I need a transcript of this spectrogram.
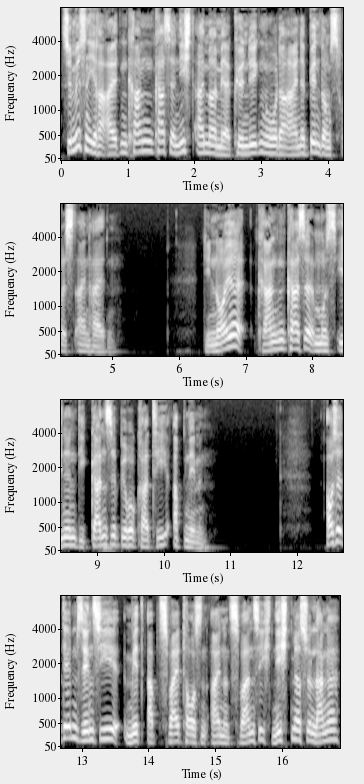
Sie müssen Ihre alten Krankenkasse nicht einmal mehr kündigen oder eine Bindungsfrist einhalten. Die neue Krankenkasse muss Ihnen die ganze Bürokratie abnehmen. Außerdem sind sie mit ab 2021 nicht mehr so lange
